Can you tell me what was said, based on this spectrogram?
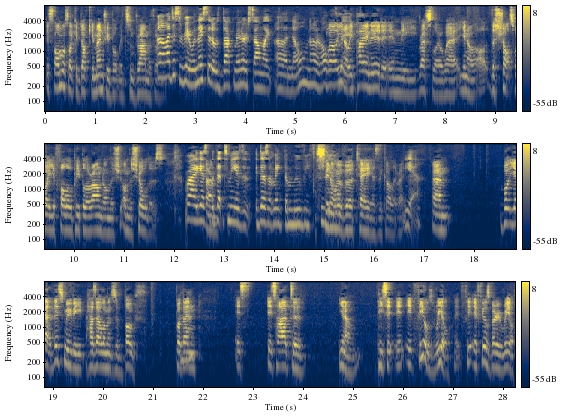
it's almost like a documentary but with some drama thrown. Oh. I disagree. When they said it was documentary style, I'm like, uh, no, not at all. Well, you know, he pioneered it in the wrestler, where you know the shots where you follow people around on the sh- on the shoulders, right, I guess, um, but that to me isn't. It doesn't make the movie feel. cinema verte, as they call it, right? Yeah. Um, but yeah, this movie has elements of both. But then mm-hmm. it's it's hard to, you know, piece it. It, it feels real. It fe- it feels very real,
